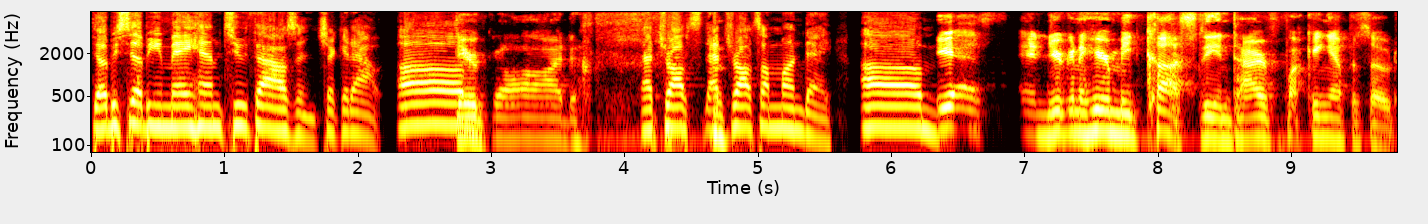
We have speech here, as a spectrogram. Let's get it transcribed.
WCW Mayhem 2000, check it out. Um, Dear God. that drops that drops on Monday. Um, Yes. And you're gonna hear me cuss the entire fucking episode.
